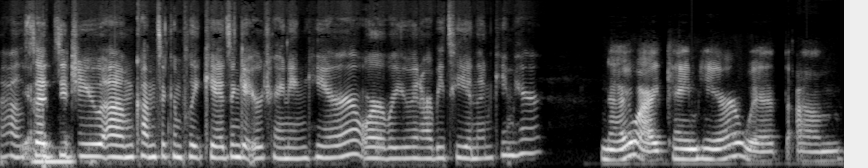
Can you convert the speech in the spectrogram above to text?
Wow. Yeah. So did you um, come to Compleat Kidz and get your training here, or were you in RBT and then came here? No, I came here with um,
